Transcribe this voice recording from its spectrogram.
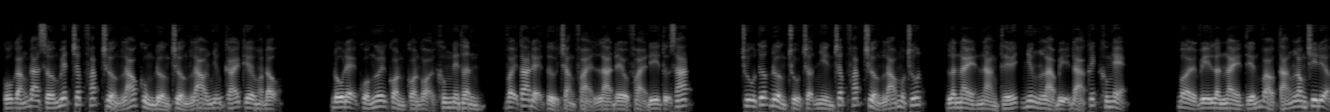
cố gắng đã sớm biết chấp pháp trưởng lão cùng đường trưởng lao những cái kia hoạt động. Đồ đệ của ngươi còn còn gọi không nên thân, vậy ta đệ tử chẳng phải là đều phải đi tự sát. Chu tước đường chủ trận nhìn chấp pháp trưởng lão một chút, lần này nàng thế nhưng là bị đả kích không nhẹ. Bởi vì lần này tiến vào táng long chi địa,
